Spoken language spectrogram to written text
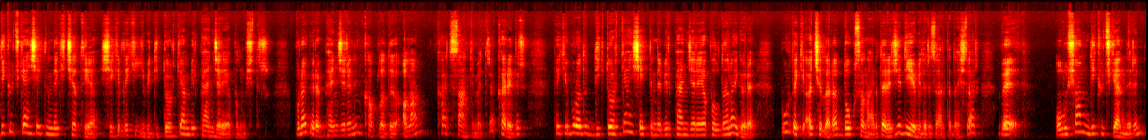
Dik üçgen şeklindeki çatıya şekildeki gibi dikdörtgen bir pencere yapılmıştır. Buna göre pencerenin kapladığı alan kaç santimetre karedir? Peki burada dikdörtgen şeklinde bir pencere yapıldığına göre buradaki açılara 90'ar derece diyebiliriz arkadaşlar. Ve oluşan dik üçgenlerin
